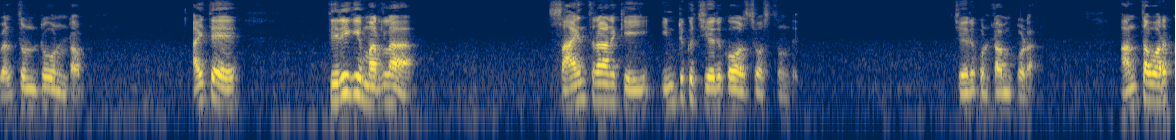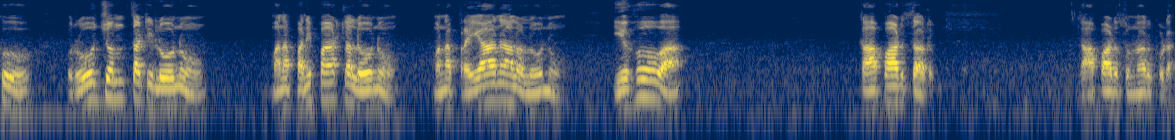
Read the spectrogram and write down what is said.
వెళ్తుంటూ ఉంటాం. అయితే తిరిగి మరలా సాయంత్రానికి ఇంటికి చేరుకోవాల్సి వస్తుంది. చేరుకుంటాం కూడా. అంతవరకు రోజంతటిలోనూ మన పనిపాట్లలోనూ మన ప్రయాణాలలోనూ ఎహోవా కాపాడుతారు కాపాడుతున్నారు కూడా.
